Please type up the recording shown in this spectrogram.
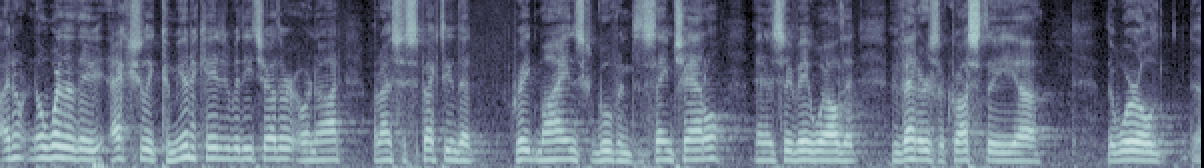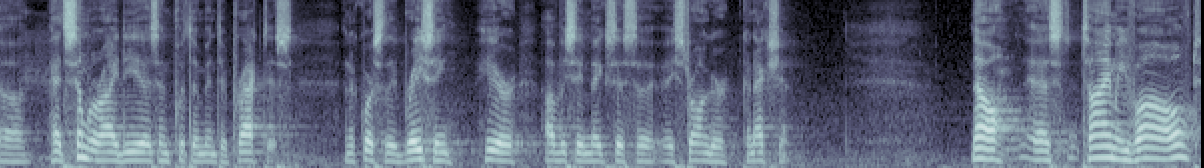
I don't know whether they actually communicated with each other or not, but I'm suspecting that great minds move in the same channel, and it's very well that inventors across the, uh, the world uh, had similar ideas and put them into practice. And of course, the bracing here obviously makes this a, a stronger connection. Now, as time evolved,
